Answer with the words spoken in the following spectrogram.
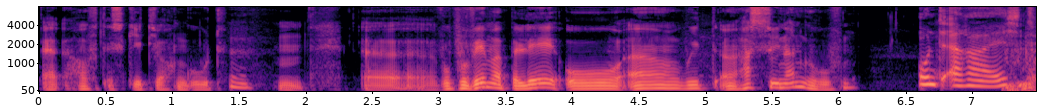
er hofft, es geht Jochen gut. Mhm. Hm. Äh, vous pouvez m'appeler au 1, äh, Hast du ihn angerufen? Und erreicht.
